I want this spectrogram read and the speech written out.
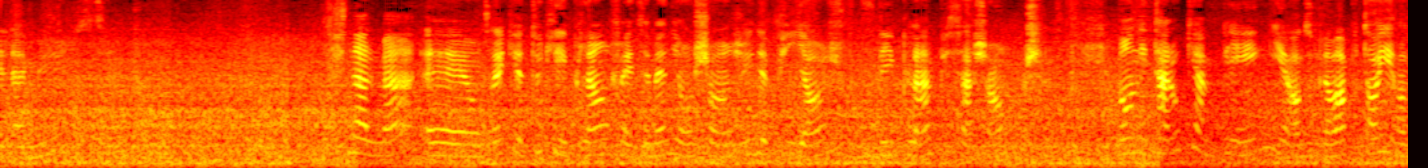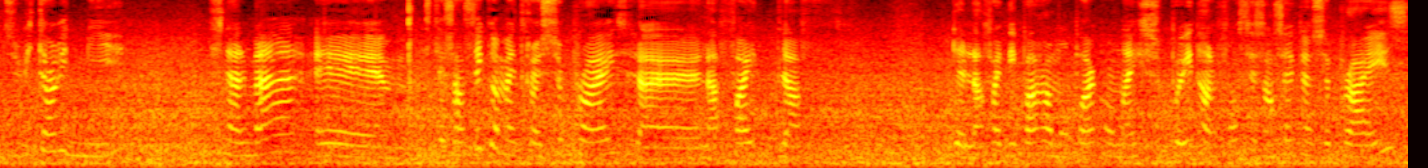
la muse. Finalement, euh, on dirait que tous les plans en fin de semaine ils ont changé depuis hier. Je vous dis des plans puis ça change. Mais on est allé au camping, il est rendu vraiment plus tard, il est rendu 8h30. Finalement, euh, c'était censé comme être un surprise, la, fête de la fête des pères à mon père qu'on aille souper. Dans le fond, c'était censé être un surprise.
